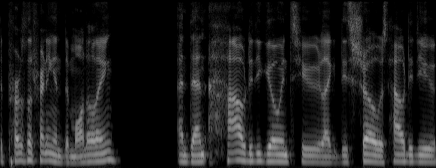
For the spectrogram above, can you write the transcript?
the personal training and the modeling? And then how did you go into like these shows? How did you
